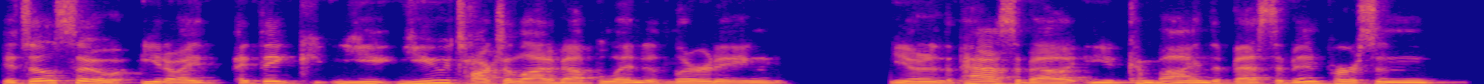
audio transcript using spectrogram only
It's also you know i, I think you you talked a lot about blended learning you know in the past about you combine the best of in-person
